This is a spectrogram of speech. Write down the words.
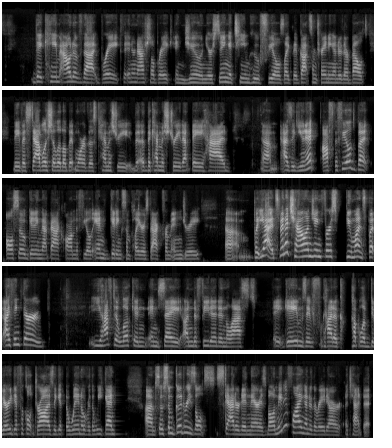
they came out of that break, the international break in June, you're seeing a team who feels like they've got some training under their belt. They've established a little bit more of those chemistry, the, the chemistry that they had um, as a unit off the field, but also getting that back on the field and getting some players back from injury. Um, but yeah, it's been a challenging first few months, but I think they're you have to look and, and say undefeated in the last eight games. They've had a couple of very difficult draws. They get the win over the weekend. Um, so some good results scattered in there as well, maybe flying under the radar a tad bit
